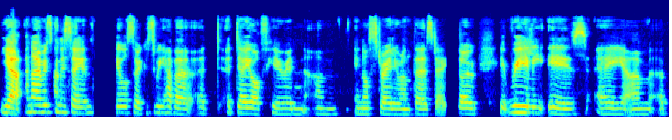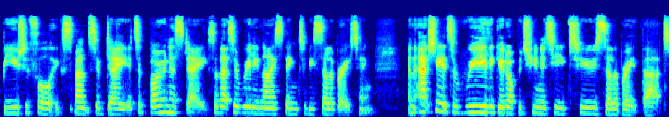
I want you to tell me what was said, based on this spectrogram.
yeah and i was going to say and also because we have a, a, a, day off here in um, in Australia on Thursday. So it really is a, um, a beautiful, expansive day. It's a bonus day. So that's a really nice thing to be celebrating. And actually, it's a really good opportunity to celebrate that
